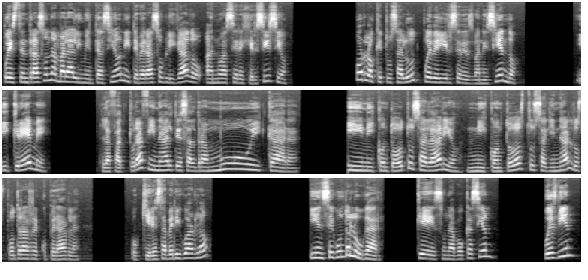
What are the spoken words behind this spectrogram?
pues tendrás una mala alimentación y te verás obligado a no hacer ejercicio, por lo que tu salud puede irse desvaneciendo. Y créeme, la factura final te saldrá muy cara, y ni con todo tu salario, ni con todos tus aguinaldos podrás recuperarla. ¿O quieres averiguarlo? Y en segundo lugar, ¿qué es una vocación? Pues bien,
